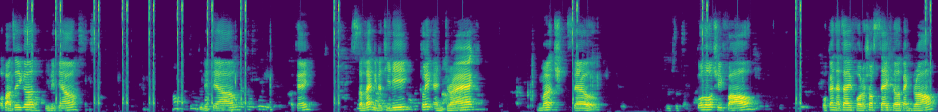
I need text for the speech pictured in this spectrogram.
我把这个 delete 掉，delete 掉，OK，select 你的 TD，click and drag，merge cell，过后去 file，我刚才在 Photoshop save 的 background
